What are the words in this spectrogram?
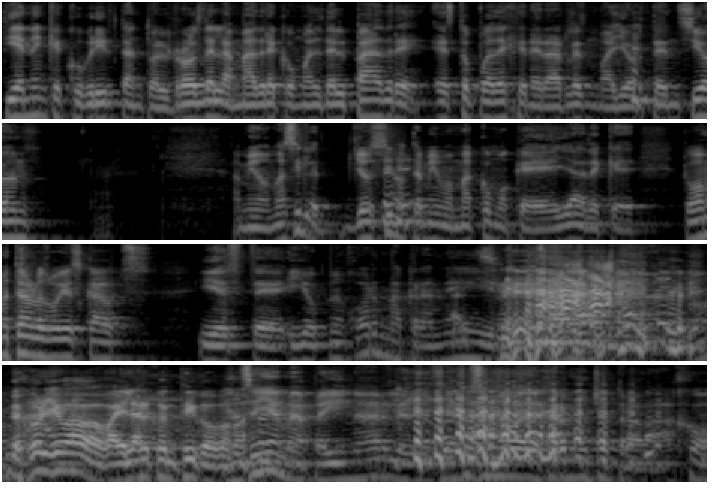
tienen que cubrir tanto el rol de la madre como el del padre. Esto puede generarles mayor tensión. A mi mamá sí le, yo sí noté a mi mamá como que ella, de que te voy a meter a los Boy Scouts. Y este, y yo, mejor macramé y ¿no? Mejor lleva a bailar contigo, mamá. Enséñame a peinar, le decía, eso me va a dejar mucho trabajo.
